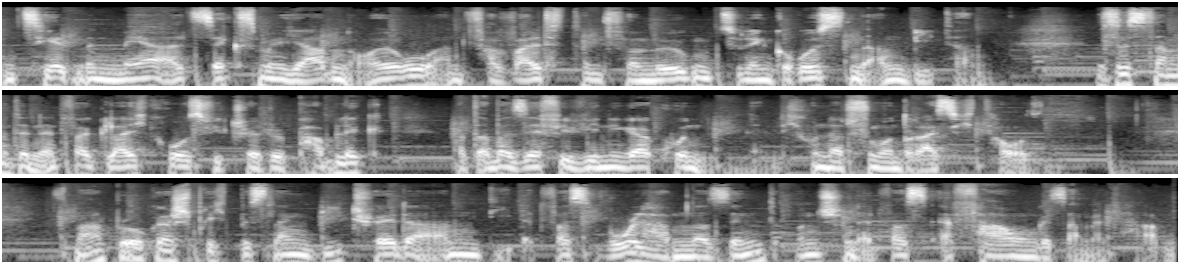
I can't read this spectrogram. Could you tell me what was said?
und zählt mit mehr als 6 Milliarden Euro an verwaltetem Vermögen zu den größten Anbietern. Es ist damit in etwa gleich groß wie Trade Republic, hat aber sehr viel weniger Kunden, nämlich 135.000. Smart Broker spricht bislang die Trader an, die etwas wohlhabender sind und schon etwas Erfahrung gesammelt haben.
